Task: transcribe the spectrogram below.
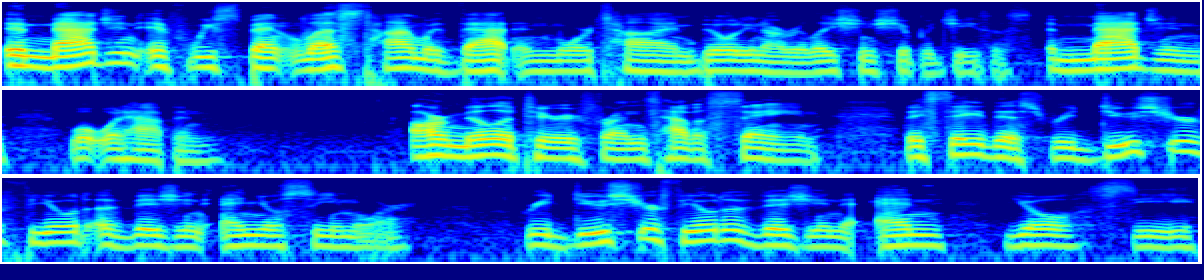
Imagine if we spent less time with that and more time building our relationship with Jesus. Imagine what would happen. Our military friends have a saying. They say this reduce your field of vision and you'll see more. Reduce your field of vision and you'll see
